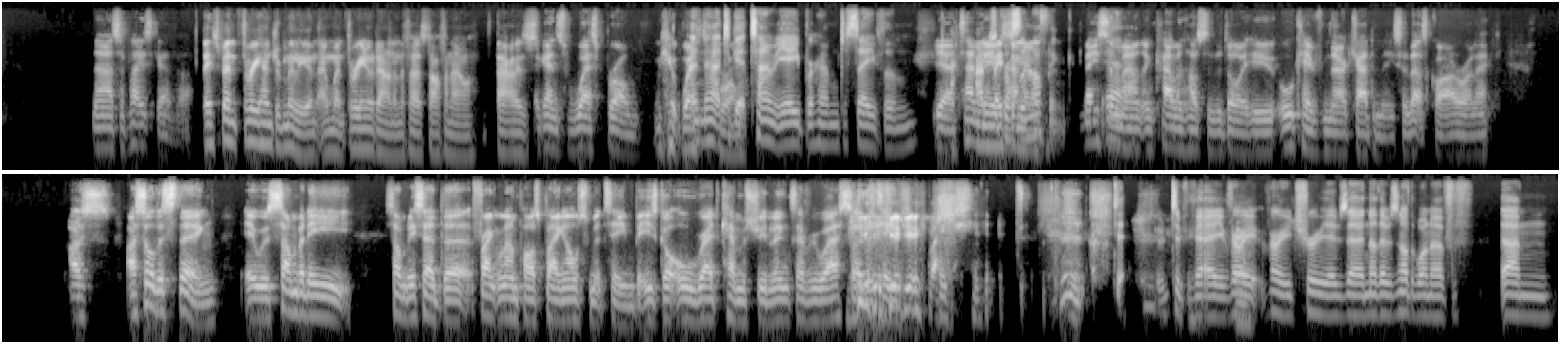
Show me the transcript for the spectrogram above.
know how to play together They spent three hundred million and went three 0 down in the first half an hour. That was against West Brom. West and they had to get Tammy Abraham to save them. Yeah, Tammy And It's Mason Abraham, Mount. nothing. Mason Yeah. Mount, and Callan Hudson-Odoi, who all came from their academy. So that's quite ironic. I, s- I saw this thing. It was somebody somebody said that Frank Lampard's playing Ultimate Team, but he's got all red chemistry links everywhere, so the team's playing shit. to be very, very, very true. There was uh, another, there was another one of um,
